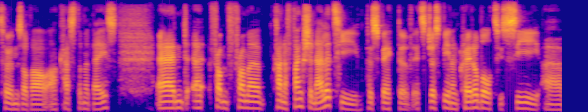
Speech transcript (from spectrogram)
terms of our, our customer base. And uh, from from a kind of functionality perspective, it's just been incredible to see. Uh,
